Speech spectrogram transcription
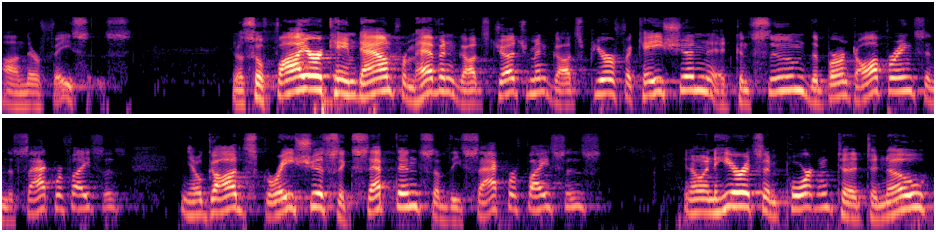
on their faces. You know, so fire came down from heaven, God's judgment, God's purification. It consumed the burnt offerings and the sacrifices. You know, God's gracious acceptance of these sacrifices. You know, and here it's important to, to know,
